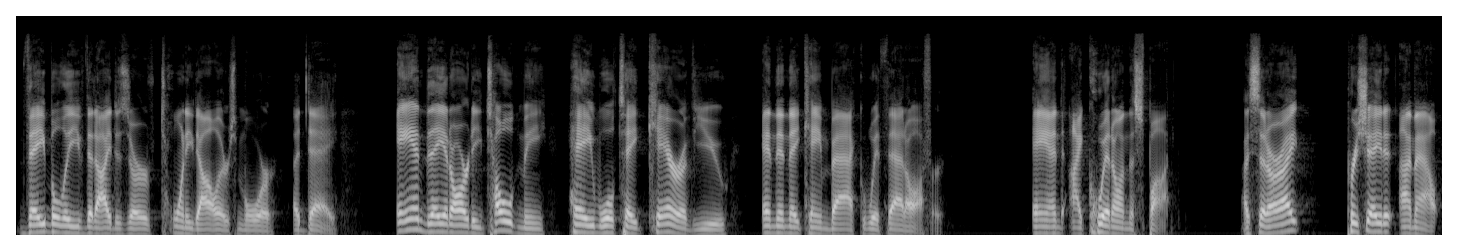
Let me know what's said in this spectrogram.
they believe that I deserve $20 more a day. And they had already told me, hey, we'll take care of you. And then they came back with that offer. And I quit on the spot. I said, all right, appreciate it. I'm out.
